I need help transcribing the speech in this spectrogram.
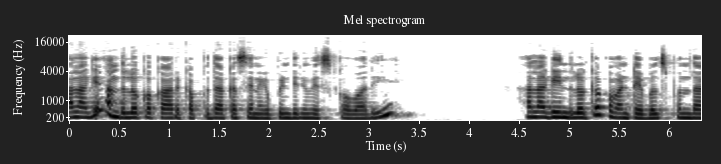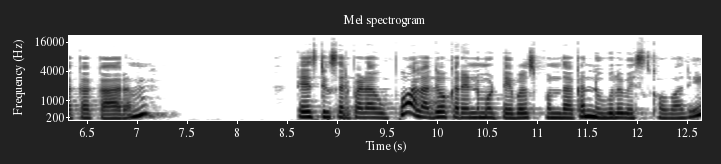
అలాగే అందులోకి ఒక అర కప్పు దాకా శనగపిండిని వేసుకోవాలి. అలాగే ఇందులోకి ఒక వన్ టేబుల్ స్పూన్ దాకా కారం. టేస్ట్కి సరిపడా ఉప్పు అలాగే ఒక రెండు మూడు టేబుల్ స్పూన్ దాకా నువ్వులు వేసుకోవాలి.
